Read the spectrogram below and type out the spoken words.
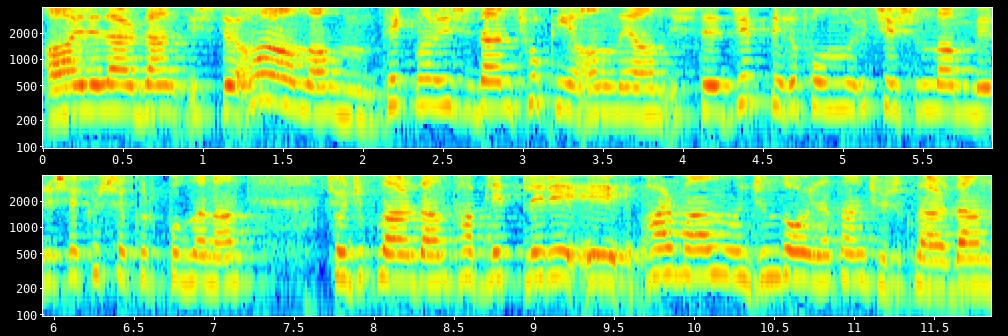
ailelerden işte aman Allah'ım teknolojiden çok iyi anlayan işte cep telefonunu 3 yaşından beri şakır şakır kullanan çocuklardan tabletleri e, parmağının ucunda oynatan çocuklardan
